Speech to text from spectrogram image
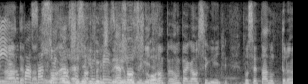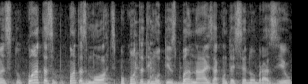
imaginar, ano passado só- 63 É só o seguinte, vamos, vamos pegar o seguinte. Você está no trânsito, quantas, quantas mortes por conta de motivos banais aconteceram no Brasil,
